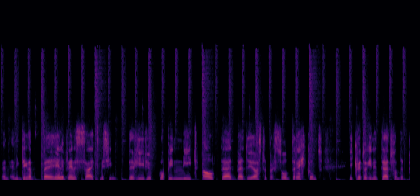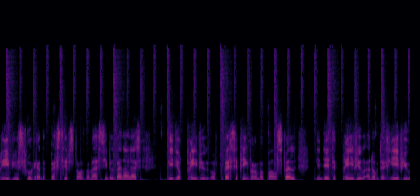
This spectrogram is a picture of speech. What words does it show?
En, en ik denk dat bij heel veel sites misschien de review copy niet altijd bij de juiste persoon terechtkomt. Ik weet toch in een tijd van de previews vroeger en de persstrips, dat was bij mij simpel bij Nine die die op preview of percep ging voor een bepaald spel, die deed de preview en ook de review.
